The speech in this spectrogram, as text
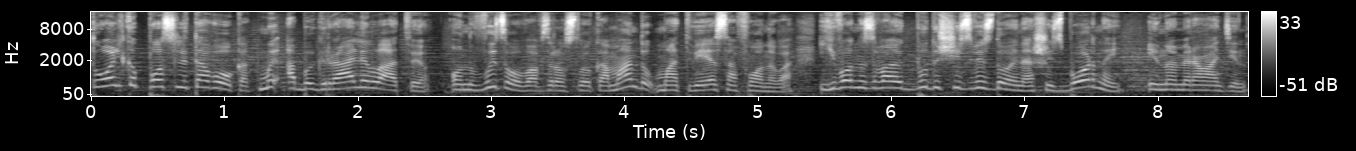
только после того, как мы обыграли Латвию, он вызвал во взрослую команду Матвея Сафонова. Его называют будущей звездой нашей сборной и номером один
